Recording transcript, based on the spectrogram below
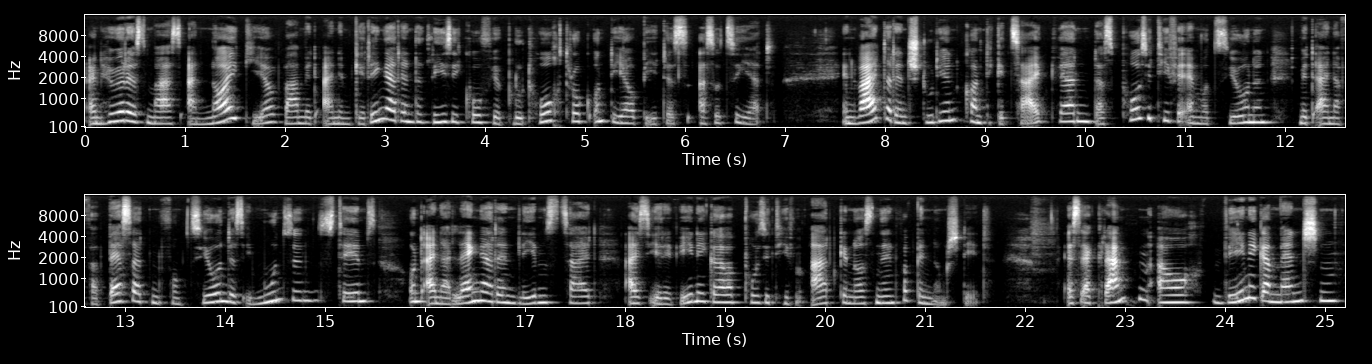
Ein höheres Maß an Neugier war mit einem geringeren Risiko für Bluthochdruck und Diabetes assoziiert. In weiteren Studien konnte gezeigt werden, dass positive Emotionen mit einer verbesserten Funktion des Immunsystems und einer längeren Lebenszeit als ihre weniger positiven Artgenossen in Verbindung steht. Es erkrankten auch weniger Menschen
